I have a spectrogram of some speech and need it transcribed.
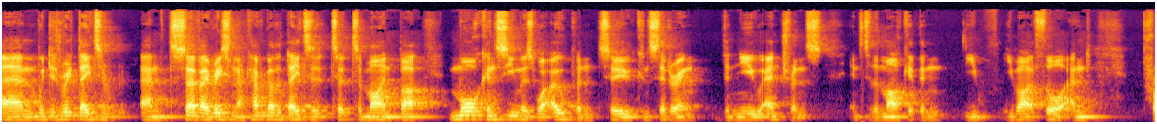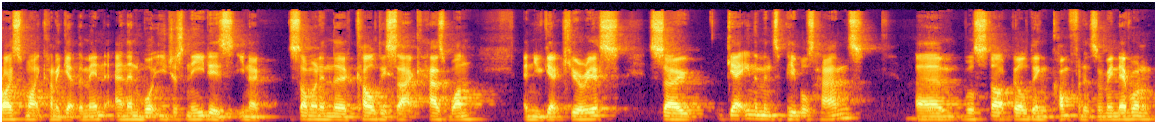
um, we did data um, survey recently. I haven't got the data to, to mind, but more consumers were open to considering the new entrants into the market than you you might have thought, and price might kind of get them in. And then what you just need is you know someone in the cul-de-sac has one, and you get curious. So getting them into people's hands um, will start building confidence. I mean, everyone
